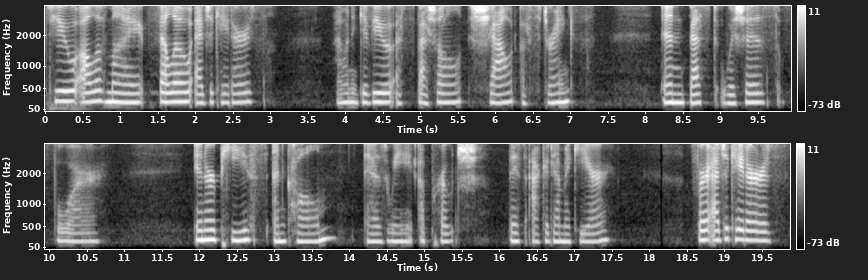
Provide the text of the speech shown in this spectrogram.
To all of my fellow educators, I want to give you a special shout of strength and best wishes for inner peace and calm as we approach this academic year. For educators,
